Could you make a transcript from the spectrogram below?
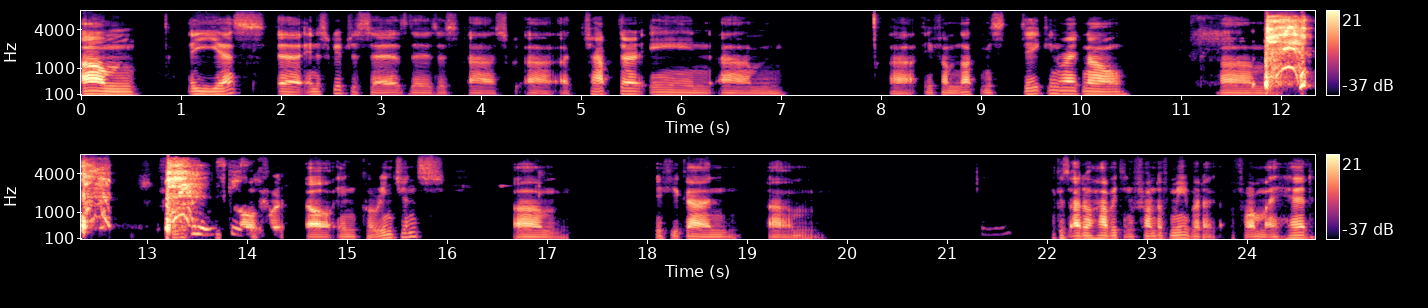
Um, yes, uh, in the scripture says there's this, uh, uh, a chapter in, um, uh, if I'm not mistaken right now, um, Excuse or, me. for, or in Corinthians. Um, if you can, um, Mhm. because I don't have it in front of me, but I, from my head,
